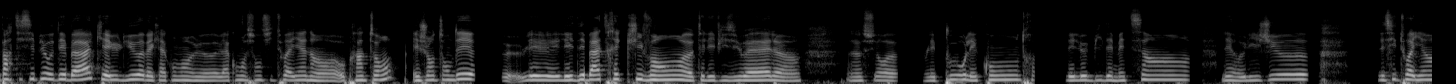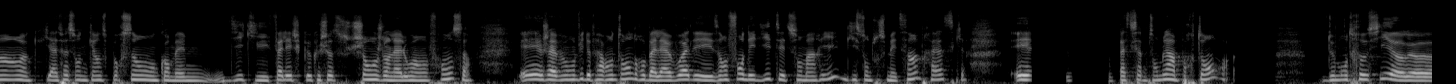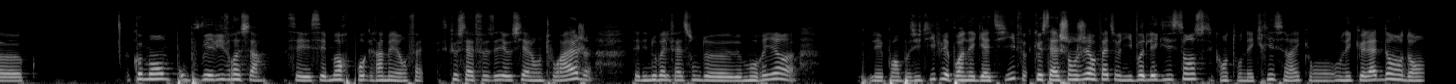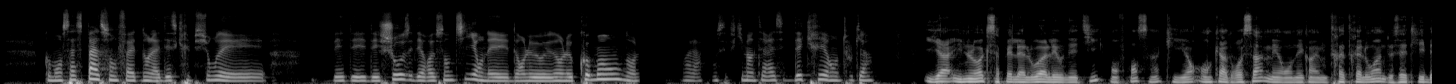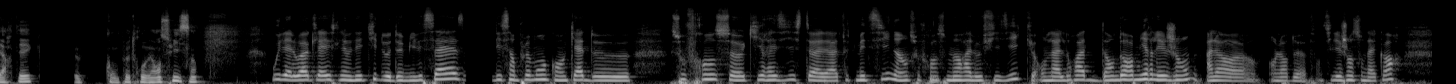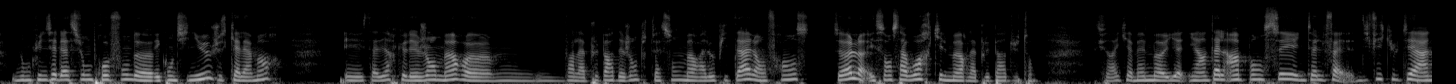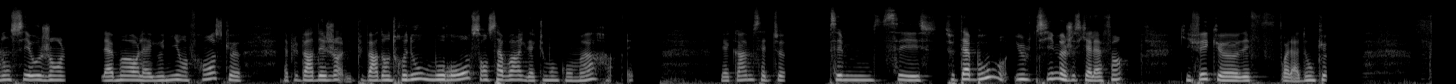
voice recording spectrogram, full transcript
participer au débat qui a eu lieu avec la, la Convention citoyenne au printemps. Et j'entendais euh, les, débats très clivants, euh, télévisuels, sur les pour, les contre, les lobbies des médecins, les religieux, les citoyens, qui à 75% ont quand même dit qu'il fallait que quelque chose change dans la loi en France. Et j'avais envie de faire entendre bah, la voix des enfants d'Edith et de son mari, qui sont tous médecins presque. Et parce que ça me semblait important de montrer aussi euh, comment on pouvait vivre ça, ces, morts programmées en fait. Ce que ça faisait aussi à l'entourage, c'est des nouvelles façons de, mourir, les points positifs, les points négatifs, ce que ça a changé en fait au niveau de l'existence. Quand on écrit, c'est vrai qu'on n'est que là-dedans, dans comment ça se passe en fait dans la description des, des, choses et des ressentis. On est dans le, dans le comment. Dans Voilà, c'est ce qui m'intéressait de décrire en tout cas. Il y a une loi qui s'appelle la loi Leonetti en France hein, qui encadre ça, mais on est quand même très très loin de cette liberté qu'on peut trouver en Suisse. Hein. Oui, la loi Claes-Leonetti de 2016 dit simplement qu'en cas de souffrance euh, qui résiste à, toute médecine, hein, souffrance morale ou physique, on a le droit d'endormir les gens. Alors, euh, en leur de, si les gens sont d'accord, donc une sédation profonde et continue jusqu'à la mort. Et c'est-à-dire que les gens meurent, enfin la plupart des gens de toute façon meurent à l'hôpital en France seuls et sans savoir qu'ils meurent la plupart du temps. C'est vrai qu'il y a même il y a, un tel impensé, une telle difficulté à annoncer aux gens la mort, l'agonie en France, que la plupart des gens, la plupart d'entre nous mourront sans savoir exactement qu'on meurt. il y a quand même cette, c'est, ce tabou ultime jusqu'à la fin qui fait que, voilà, donc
